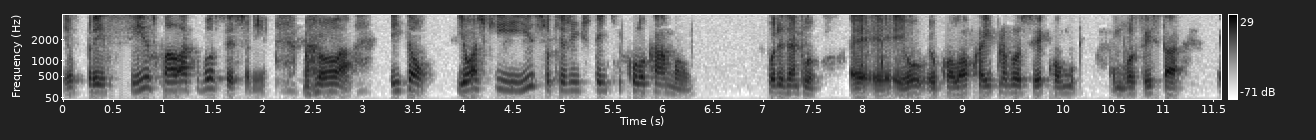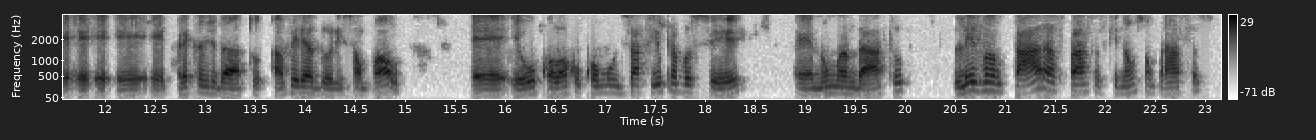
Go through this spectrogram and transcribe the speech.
Eu preciso falar com você, Soninha. Mas vamos lá. Então, eu acho que isso que a gente tem que colocar a mão. Por exemplo, é, é, eu, eu coloco aí para você como, como você está é é, é, é, pré-candidato a vereador em São Paulo, eu coloco como um desafio para você, é, no mandato, levantar as praças que não são praças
